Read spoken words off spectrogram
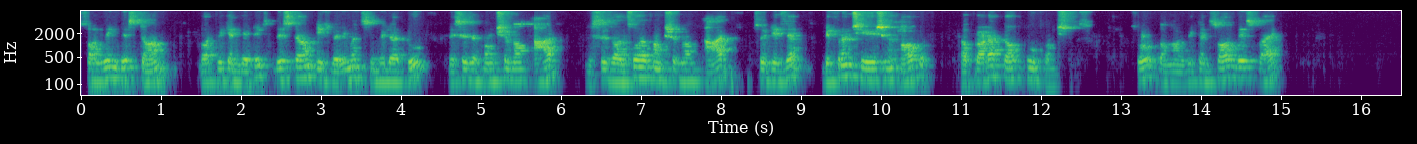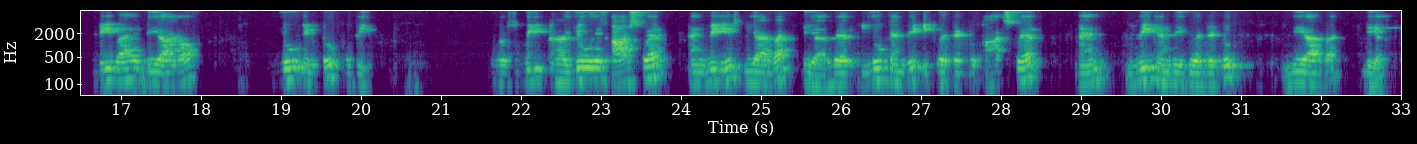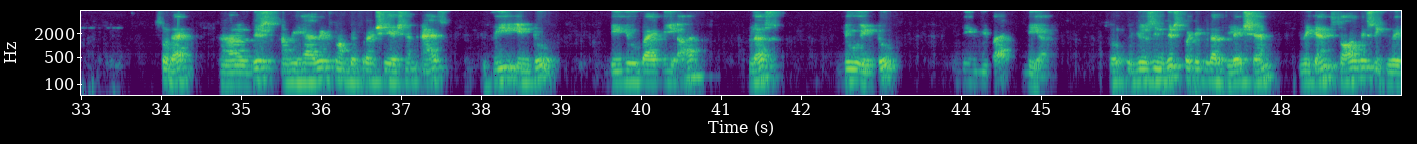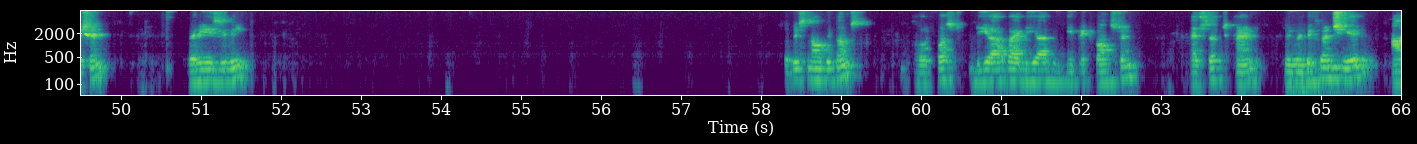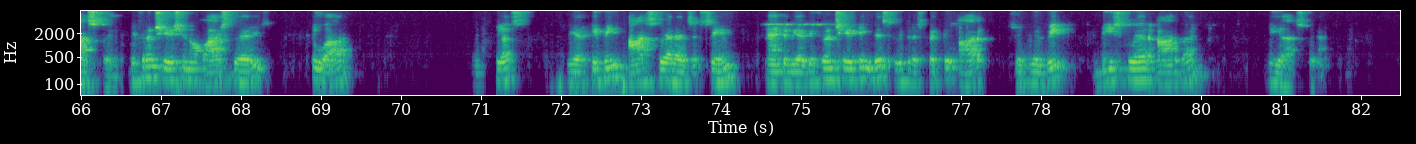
Solving this term, what we can get is this term is very much similar to this is a function of r, this is also a function of r. So it is a differentiation of a product of two functions. So uh, we can solve this by d by dr of u into v. Because v, uh, u is r square and v is dr by dr, where u can be equated to r square and v can be equated to dr by dr. So that uh, this uh, we have it from differentiation as v into du by dr plus u into dv by dr. So using this particular relation, we can solve this equation very easily. So this now becomes our first dr by dr, we keep it constant as such and we will differentiate r square. Differentiation of r square is 2r plus we are keeping r square as the same and we are differentiating this with respect to r. So it will be d square r by dr square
